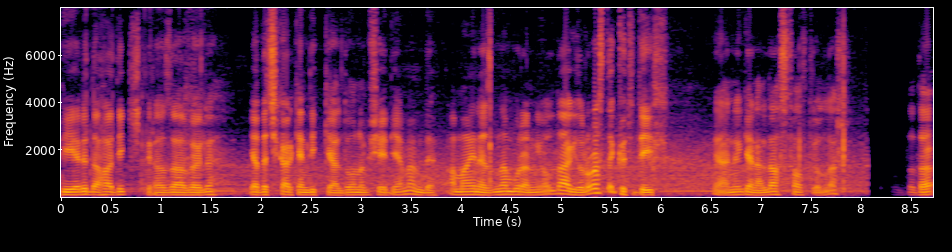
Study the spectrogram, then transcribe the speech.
Diğeri daha dik, biraz daha böyle. Ya da çıkarken dik geldi, ona bir şey diyemem de. Ama en azından buranın yolu daha güzel. Orası da kötü değil. Yani genelde asfalt yollar. Burada da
